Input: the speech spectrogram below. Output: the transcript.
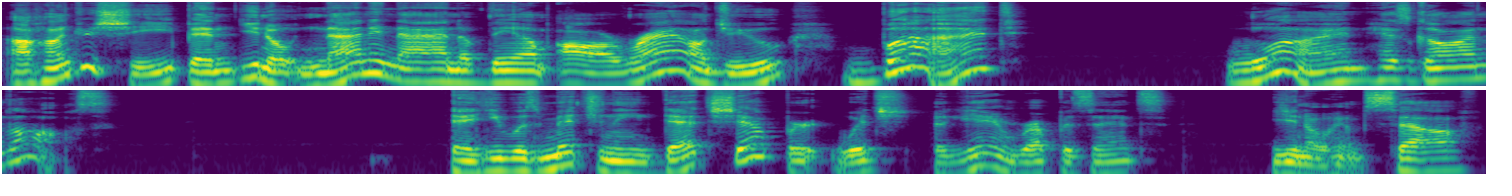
a hundred sheep and, you know, 99 of them are around you, but one has gone lost. And he was mentioning that shepherd, which again represents, you know, himself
